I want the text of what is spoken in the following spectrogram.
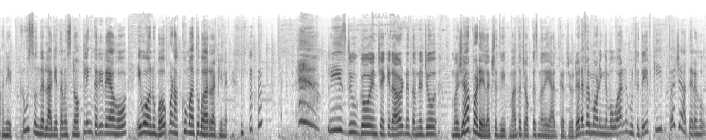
અને એટલું સુંદર લાગે તમે સ્નોકલિંગ કરી રહ્યા હો, એવો અનુભવ પણ આખું માથું બહાર રાખીને. Please do go and check it out ને તમને જો મજા પડે લક્ષદ્વીપમાં, તો ચોક્કસ મને યાદ કરજો. Red FM morning number one હું છું દેવકી. બજાતે રહો.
